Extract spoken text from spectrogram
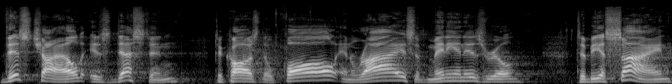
this child is destined to cause the fall and rise of many in Israel to be a sign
